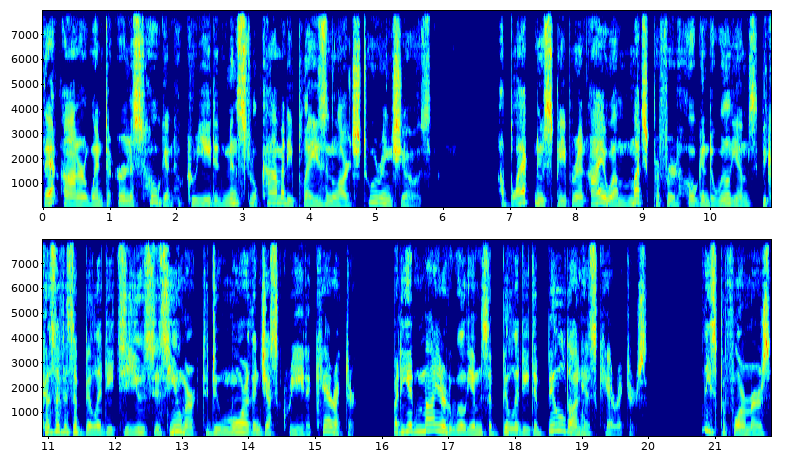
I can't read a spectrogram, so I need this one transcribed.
That honor went to Ernest Hogan, who created minstrel comedy plays and large touring shows. A black newspaper in Iowa much preferred Hogan to Williams because of his ability to use his humor to do more than just create a character. But he admired Williams' ability to build on his characters. These performers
